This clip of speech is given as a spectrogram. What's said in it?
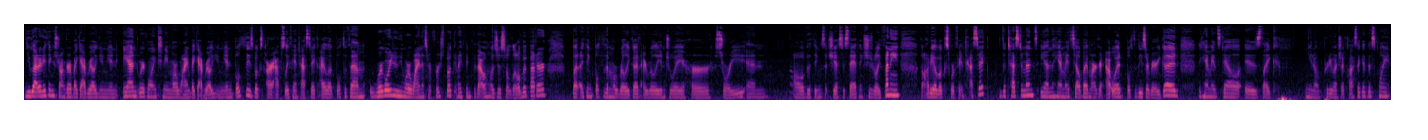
You Got Anything Stronger by Gabrielle Union, and We're Going to Need More Wine by Gabrielle Union. Both of these books are absolutely fantastic. I love both of them. We're Going to Need More Wine is her first book, and I think that that one was just a little bit better, but I think both of them were really good. I really enjoy her story and all of the things that she has to say. I think she's really funny. The audiobooks were fantastic. The Testaments and The Handmaid's Tale by Margaret Atwood, both of these are very good. The Handmaid's Tale is like you know, pretty much a classic at this point.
